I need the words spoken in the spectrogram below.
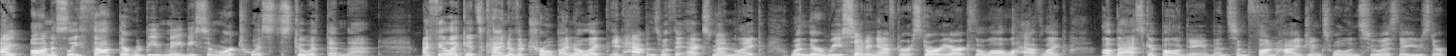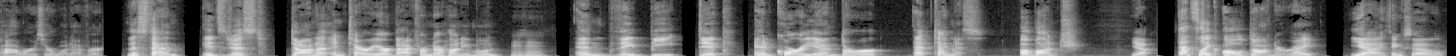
I honestly thought there would be maybe some more twists to it than that. I feel like it's kind of a trope. I know, like, it happens with the X Men, like, when they're resetting after a story arc, they'll all have, like, a basketball game and some fun hijinks will ensue as they use their powers or whatever. This time, it's just Donna and Terry are back from their honeymoon Mm-hmm. and they beat Dick and Koriand'r at tennis. A bunch. Yeah. That's like all Donna, right? Yeah, I think so.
